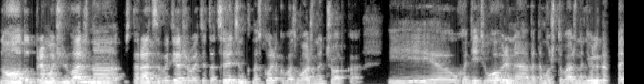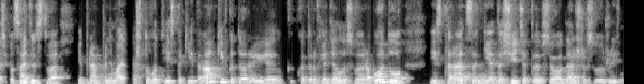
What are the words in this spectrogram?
но тут прям очень важно стараться выдерживать этот сеттинг насколько возможно четко и уходить вовремя, потому что важно не улетать в спасательство и прям понимать, что вот есть такие-то рамки, в, которые, в которых я делаю свою работу, и стараться не тащить это все дальше в свою жизнь.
